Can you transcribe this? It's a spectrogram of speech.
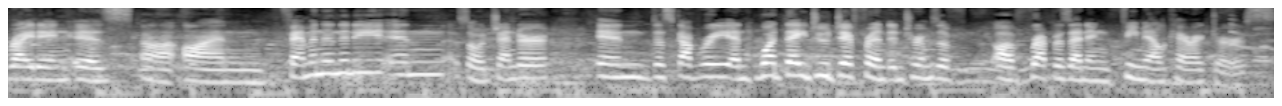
writing is uh, on femininity in so gender in discovery and what they do different in terms of, of representing female characters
